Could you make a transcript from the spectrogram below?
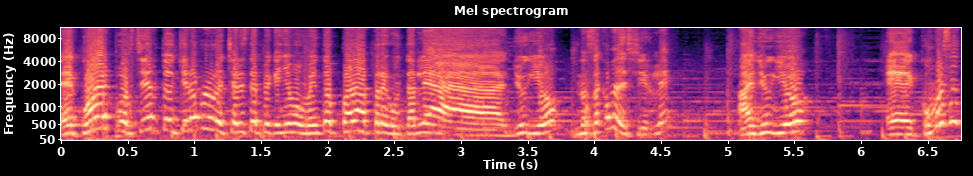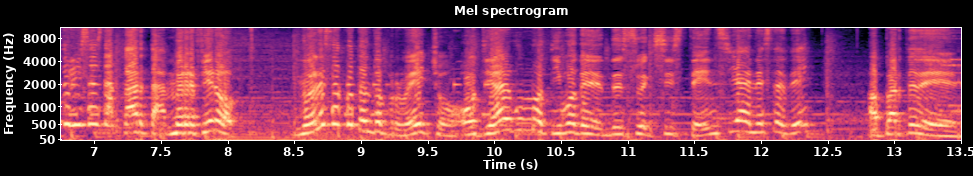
El cual, por cierto, quiero aprovechar este pequeño momento para preguntarle a Yu-Gi-Oh! No sé cómo decirle. A Yu-Gi-Oh! Eh, ¿Cómo se utiliza esta carta? Me refiero, no le saco tanto provecho ¿O tiene algún motivo de, su existencia en este deck? Aparte de,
